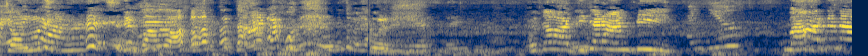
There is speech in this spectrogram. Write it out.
মেয়ের জন্মদিন। বাবা। ওটা আর্টিজার আন্টি। মা হাতে না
